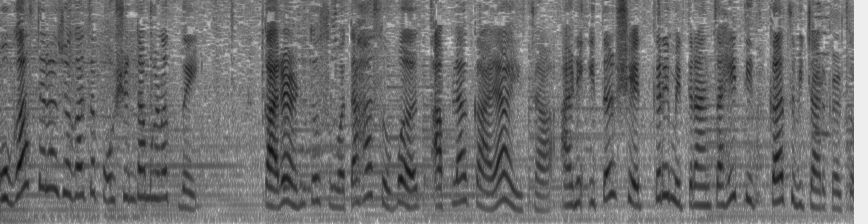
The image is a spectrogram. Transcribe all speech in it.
उगाच त्याला जगाचं पोशिंदा म्हणत नाही. कारण तो स्वतः सोबत आपल्या काळ्या आईचा आणि इतर शेतकरी मित्रांचाही तितकाच विचार करतो.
